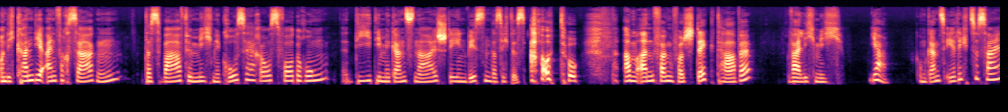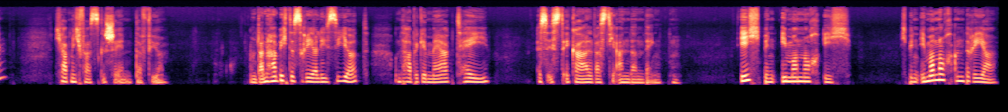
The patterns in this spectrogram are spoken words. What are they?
Und ich kann dir einfach sagen, das war für mich eine große Herausforderung. Die, die mir ganz nahe stehen, wissen, dass ich das Auto am Anfang versteckt habe, weil ich mich, ja, um ganz ehrlich zu sein, ich habe mich fast geschämt dafür. Und dann habe ich das realisiert und habe gemerkt, hey, es ist egal, was die anderen denken. Ich bin immer noch ich. Ich bin immer noch Andrea.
